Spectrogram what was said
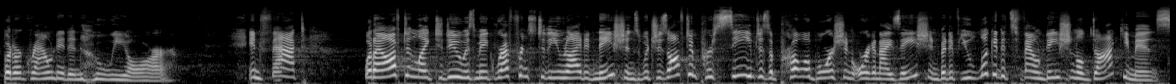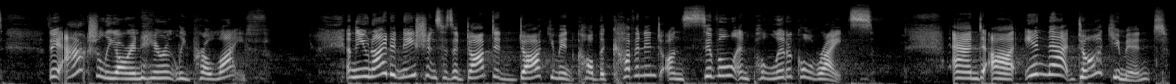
but are grounded in who we are. In fact, what I often like to do is make reference to the United Nations, which is often perceived as a pro abortion organization, but if you look at its foundational documents, they actually are inherently pro life. And the United Nations has adopted a document called the Covenant on Civil and Political Rights. And uh, in that document,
